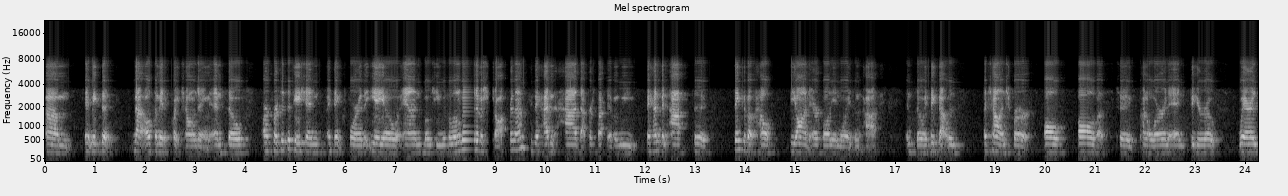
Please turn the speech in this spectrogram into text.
um, it makes it, that also made it quite challenging. And so our participation, I think, for the EAO and MOTI was a little bit of a shock for them because they hadn't had that perspective and we, they hadn't been asked to think about health beyond air quality and noise in the past. And so I think that was a challenge for all, all of us to kind of learn and figure out where is,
